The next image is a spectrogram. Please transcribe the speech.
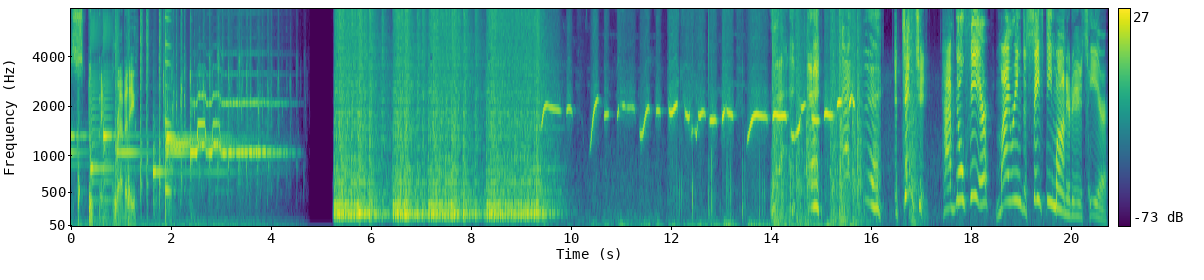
Stupid gravity. Attention! Have no fear. Myron, the safety monitor, is here.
